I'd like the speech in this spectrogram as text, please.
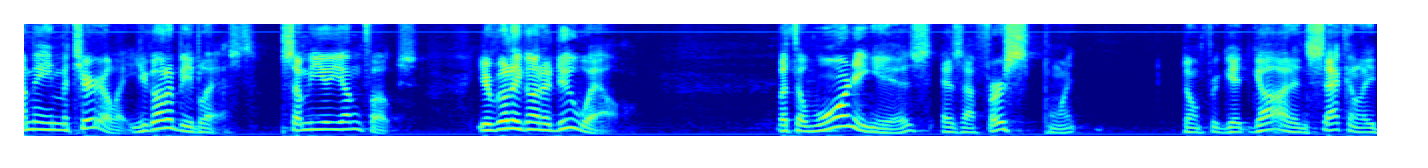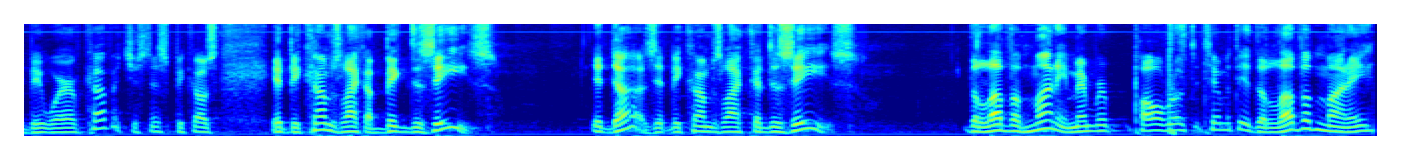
I mean, materially, you're going to be blessed. Some of you young folks, you're really going to do well. But the warning is, as our first point, don't forget God. And secondly, beware of covetousness because it becomes like a big disease. It does. It becomes like a disease. The love of money, remember Paul wrote to Timothy, the love of money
